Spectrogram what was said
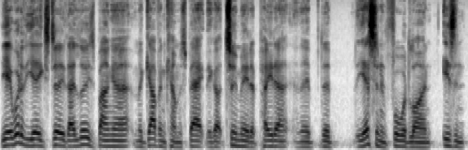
yeah, what do the Eagles do? They lose Bunga. McGovern comes back. They got two metre Peter. And the the the Essendon forward line isn't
